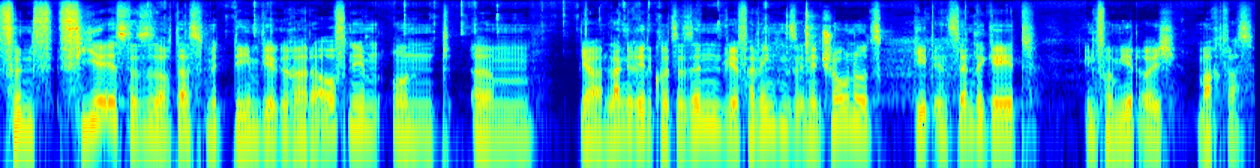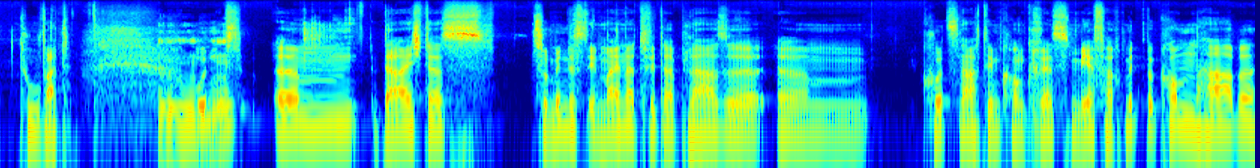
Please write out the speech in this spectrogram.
5.4 ist. Das ist auch das, mit dem wir gerade aufnehmen. Und ähm, ja, lange Rede, kurzer Sinn. Wir verlinken es in den Show Notes. Geht ins Sendegate, informiert euch, macht was, tu was. Mhm. Und ähm, da ich das zumindest in meiner Twitter-Blase ähm, kurz nach dem Kongress mehrfach mitbekommen habe,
